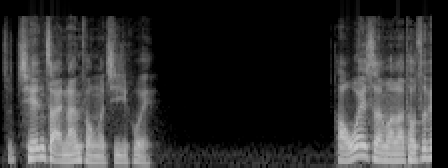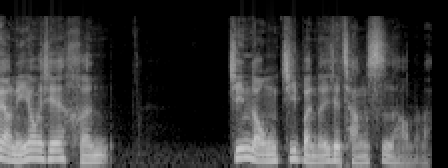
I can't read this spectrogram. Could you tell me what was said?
是千载难逢的机会。好，为什么呢？投资朋友，你用一些很金融基本的一些常识，好了啦。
